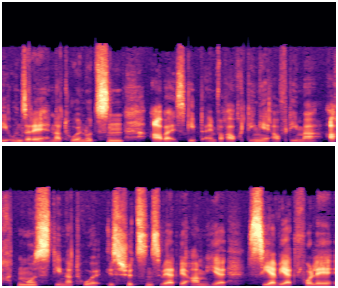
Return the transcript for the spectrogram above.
die unsere Natur nutzen, aber es gibt einfach auch Dinge, auf die man achten muss. Die Natur ist schützenswert. Wir haben hier sehr wertvolle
